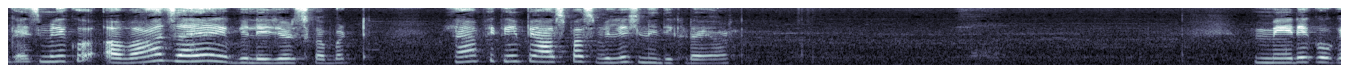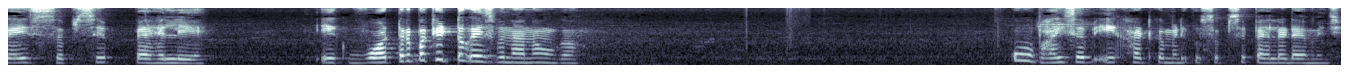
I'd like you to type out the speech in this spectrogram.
गैस मेरे को आवाज़ आया है विलेजर्स का बट यहाँ पे कहीं पे आसपास विलेज नहीं दिख रहा यार। मेरे को गैस सबसे पहले एक वाटर बकेट तो गैस बनाना होगा। ओ भाई सब एक हार्ट का मेरे को सबसे पहला डैमेज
